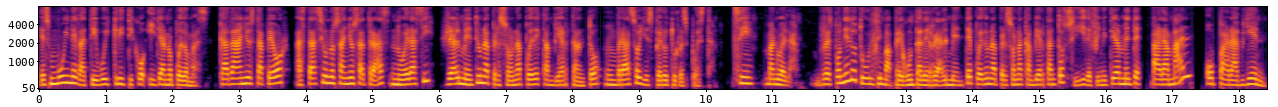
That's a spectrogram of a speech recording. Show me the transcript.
Es muy negativo y crítico y ya no puedo más. Cada año está peor. Hasta hace unos años atrás no era así. ¿Realmente una persona puede cambiar tanto? Un brazo y espero tu respuesta. Sí, Manuela. Respondiendo tu última pregunta de realmente puede una persona cambiar tanto, sí, definitivamente. Para mal o para bien.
